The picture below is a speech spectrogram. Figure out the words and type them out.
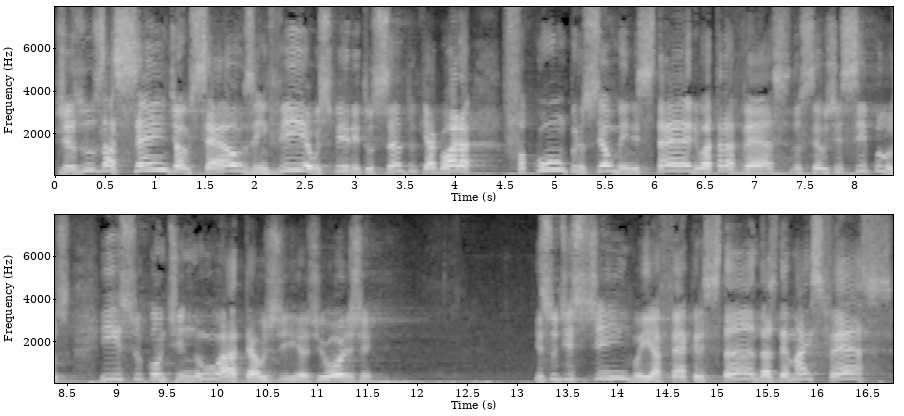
Jesus ascende aos céus, envia o Espírito Santo, que agora cumpre o seu ministério através dos seus discípulos, e isso continua até os dias de hoje. Isso distingue a fé cristã das demais fés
